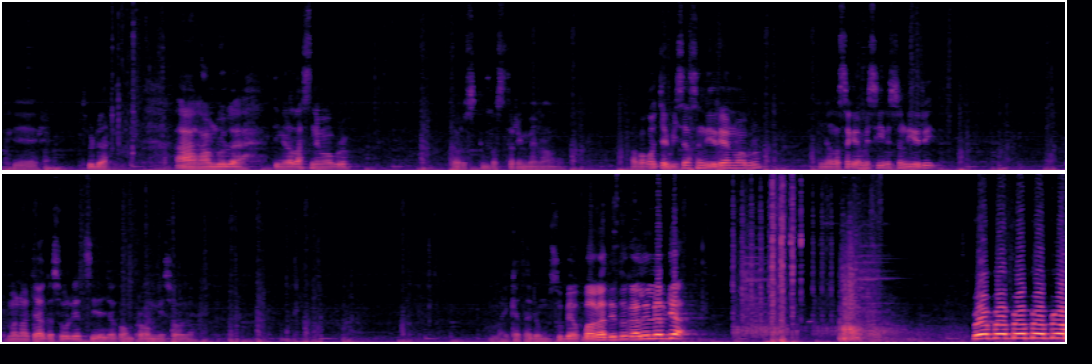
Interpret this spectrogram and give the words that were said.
Oke, sudah. Alhamdulillah, tinggal last nih, bro. Terus ke bus terminal. Apa Koca bisa sendirian, mah bro? Menyelesaikan misi ini sendiri. Teman Ocha agak sulit sih aja kompromi soalnya. Oh my god, ada musuh banyak banget itu. Kalian lihat gak? Bro, bro, bro, bro, bro.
